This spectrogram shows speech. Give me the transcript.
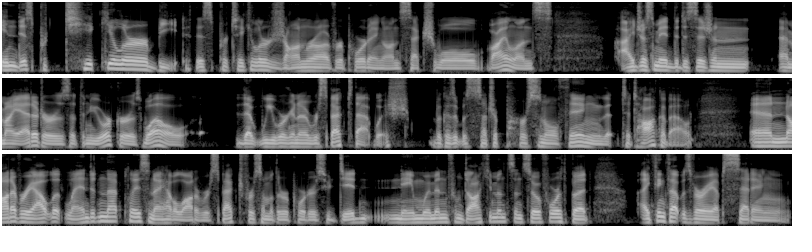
In this particular beat, this particular genre of reporting on sexual violence, I just made the decision, and my editors at the New Yorker as well, that we were going to respect that wish because it was such a personal thing that, to talk about. And not every outlet landed in that place. And I have a lot of respect for some of the reporters who did name women from documents and so forth. But I think that was very upsetting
